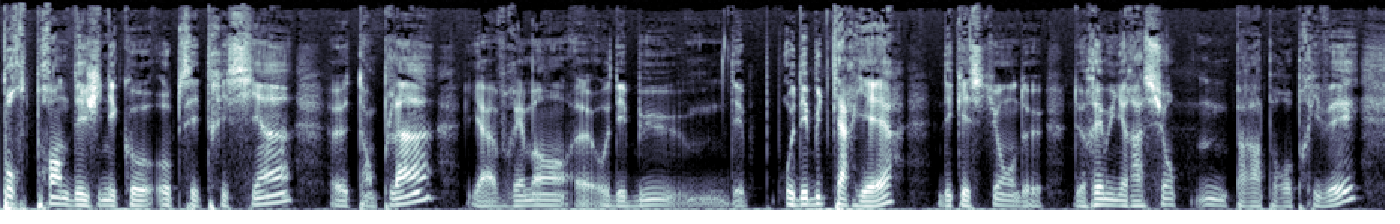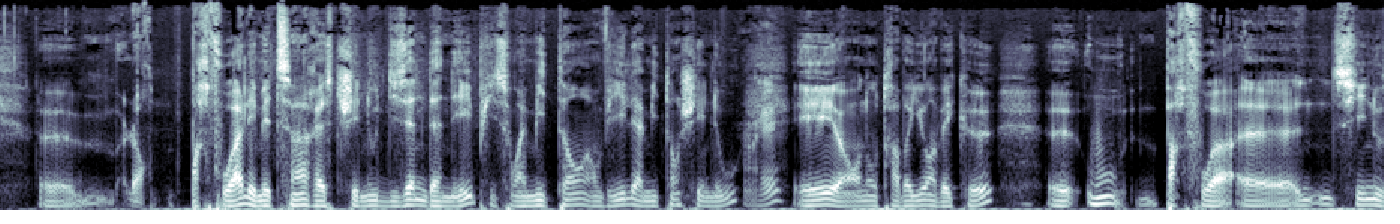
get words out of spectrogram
pour prendre des gynéco-obstétriciens euh, temps plein, il y a vraiment euh, au, début des, au début de carrière des questions de, de rémunération hmm, par rapport au privé. Euh, alors, parfois, les médecins restent chez nous dizaines d'années, puis ils sont à mi-temps en ville et à mi-temps chez nous, et en nous travaillons avec eux. Euh, ou parfois, euh, si nous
